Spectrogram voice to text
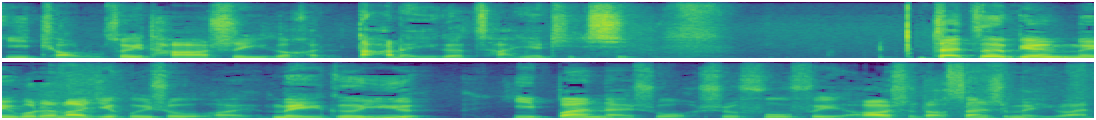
一条龙，所以它是一个很大的一个产业体系。在这边，美国的垃圾回收啊，每个月一般来说是付费二十到三十美元，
